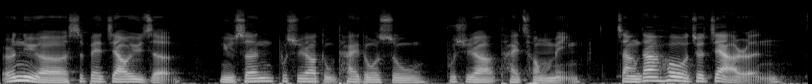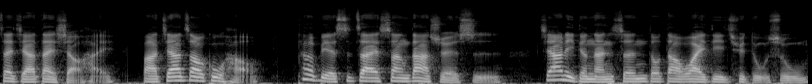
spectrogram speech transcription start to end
而女儿是被教育着，女生不需要读太多书，不需要太聪明，长大后就嫁人，在家带小孩，把家照顾好。特别是在上大学时，家里的男生都到外地去读书。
